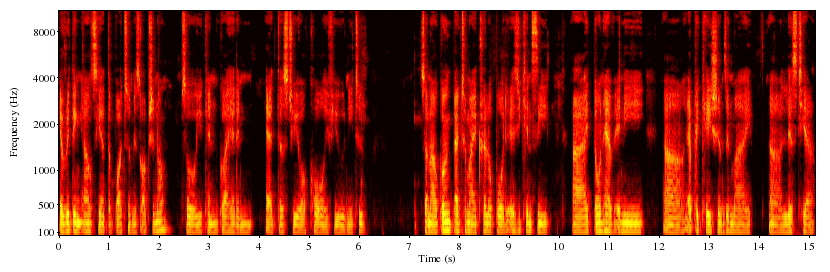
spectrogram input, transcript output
Everything else here at the bottom is optional, so you can go ahead and add this to your call if you need to. So now going back to my Trello board, as you can see, I don't have any uh, applications in my uh, list here.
